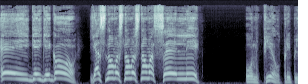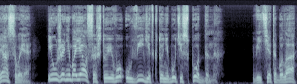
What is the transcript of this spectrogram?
Эй, гей-гей-го! Я снова-снова-снова с Элли!» Он пел, приплясывая, и уже не боялся, что его увидит кто-нибудь из подданных. Ведь это была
